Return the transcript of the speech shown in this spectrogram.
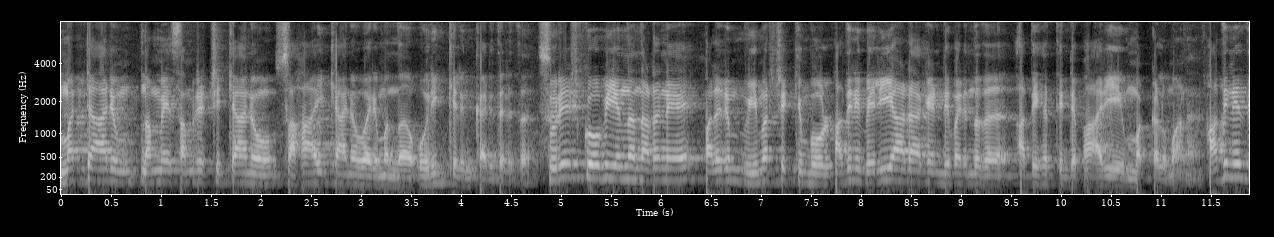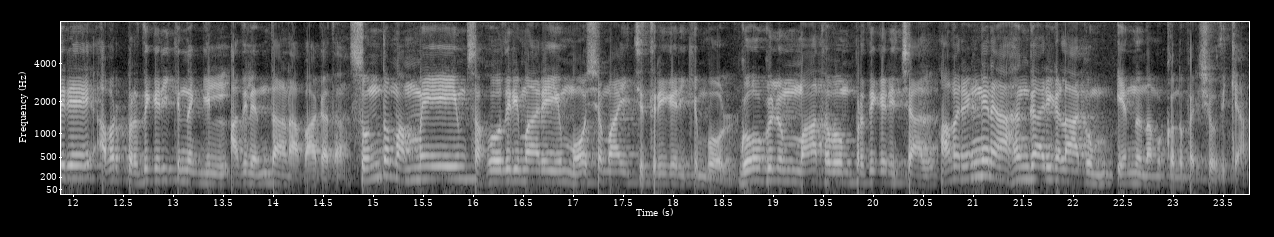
മറ്റാരും നമ്മെ സംരക്ഷിക്കാനോ സഹായിക്കാനോ വരുമെന്ന് ഒരിക്കലും കരുതരുത്. സുരേഷ് ഗോപി എന്ന നടനെ പലരും വിമർശിക്കുമ്പോൾ അതിന് ബലിയാടാകേണ്ടി വരുന്നത് അദ്ദേഹത്തിന്റെ ഭാര്യയും മക്കളുമാണ്. അതിനെതിരെ അവർ പ്രതികരിക്കുന്നെങ്കിൽ അതിലെന്താണ് അപാകത? സ്വന്തം അമ്മയെയും സഹോദരിമാരെയും മോശമായി ചിത്രീകരിക്കുമ്പോൾ ഗോകുലും മാധവും പ്രതികരിച്ചാൽ അവരെങ്ങനെ അഹങ്കാരികളാകും എന്ന് നമുക്കൊന്ന് പരിശോധിക്കാം.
